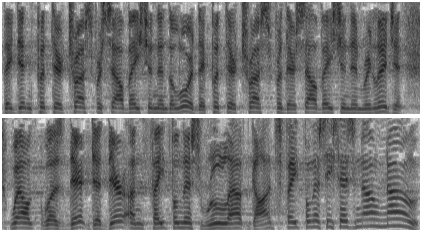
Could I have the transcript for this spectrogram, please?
they didn't put their trust for salvation in the Lord. They put their trust for their salvation in religion. Well, was there, did their unfaithfulness rule out God's faithfulness? He says, no, no.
